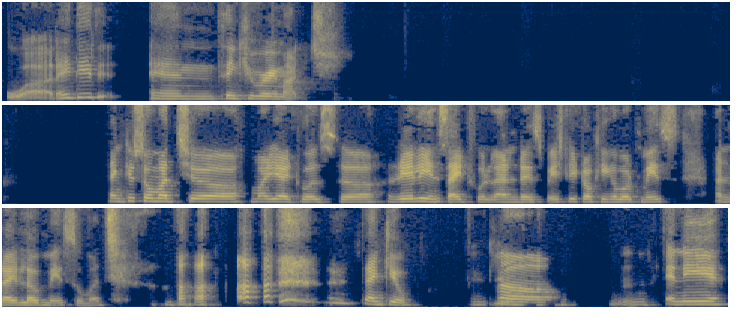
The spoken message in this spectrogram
what I did. And thank you very much. Thank you so much, uh, Maria. It was uh, really insightful and especially talking about maize. And I love maize so much. Thank you. Thank you. Uh, any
